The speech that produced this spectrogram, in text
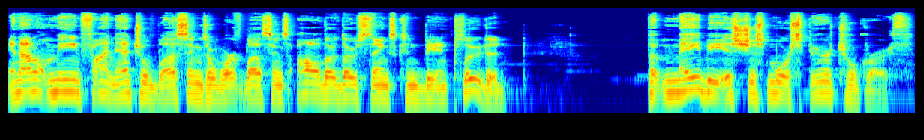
And I don't mean financial blessings or work blessings, although those things can be included. But maybe it's just more spiritual growth.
